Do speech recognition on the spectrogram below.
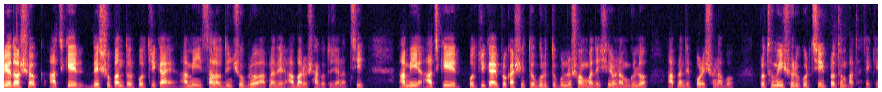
প্রিয় দর্শক, আজকের দেশ রূপান্তর পত্রিকায় আমি সালাউদ্দিন শুভ্র আপনাদের আবারও স্বাগত জানাচ্ছি। আমি আজকের পত্রিকায় প্রকাশিত গুরুত্বপূর্ণ সংবাদের শিরোনামগুলো আপনাদের পড়ে শোনাব। প্রথমেই শুরু করছি প্রথম পাতা থেকে।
